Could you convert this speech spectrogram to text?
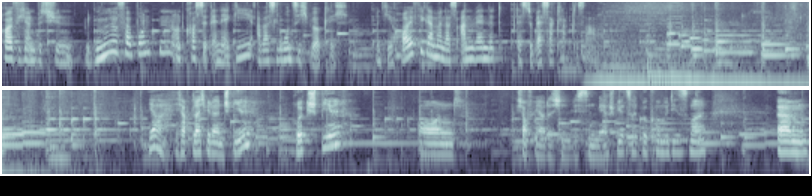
häufig ein bisschen mit Mühe verbunden und kostet Energie, aber es lohnt sich wirklich. Und je häufiger man das anwendet, desto besser klappt es auch. Ja, ich habe gleich wieder ein Spiel, Rückspiel. Und ich hoffe ja, dass ich ein bisschen mehr Spielzeit bekomme dieses Mal. Ähm,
